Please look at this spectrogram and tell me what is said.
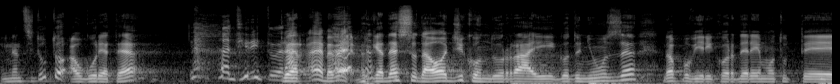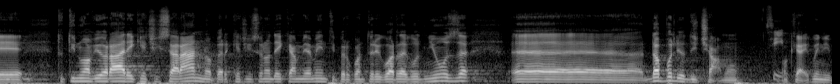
innanzitutto auguri a te Addirittura. per- eh, beh, perché adesso da oggi condurrai Good News, dopo vi ricorderemo tutte- tutti i nuovi orari che ci saranno perché ci sono dei cambiamenti per quanto riguarda Good News, eh, dopo li diciamo. Sì. Ok, quindi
